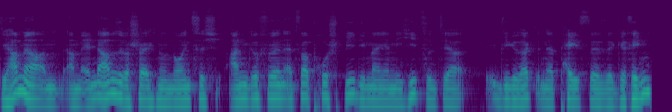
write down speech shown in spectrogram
Die haben ja am, am Ende haben sie wahrscheinlich nur 90 Angriffe in etwa pro Spiel. Die Miami Heat sind ja, wie gesagt, in der Pace sehr, sehr gering.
